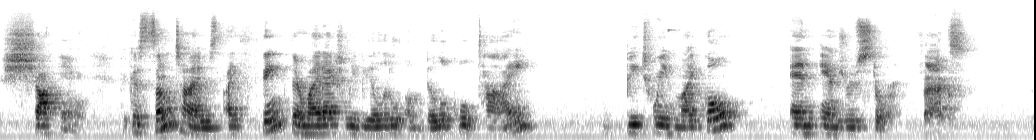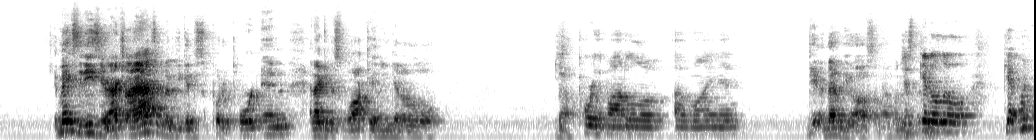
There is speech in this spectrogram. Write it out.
shocking because sometimes I think there might actually be a little umbilical tie between Michael and Andrew's store. facts. It makes it easier. Actually, I asked him if he could just put a port in, and I could just walk in and get a little. Just pour the bottle of, of wine in. Yeah, that'd be awesome. Just get a little, get one of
